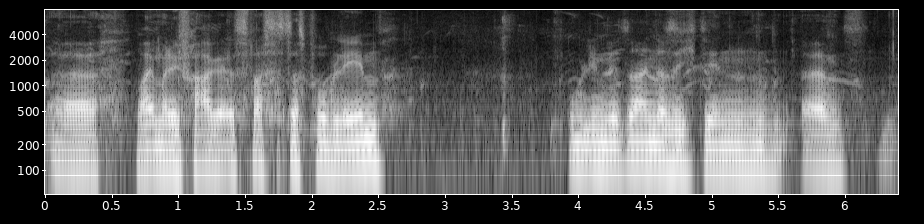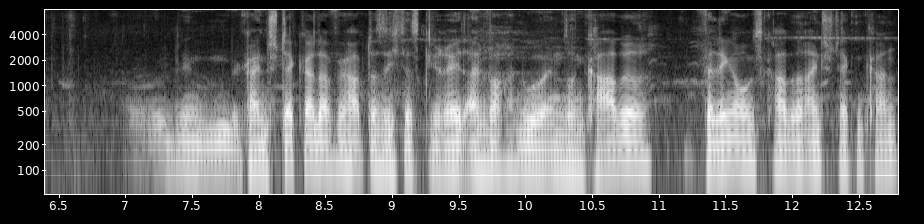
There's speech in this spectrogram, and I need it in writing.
Äh, weil immer die Frage ist, was ist das Problem? Problem wird sein, dass ich den ähm, den, keinen Stecker dafür habe, dass ich das Gerät einfach nur in so ein Kabel, Verlängerungskabel reinstecken kann.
